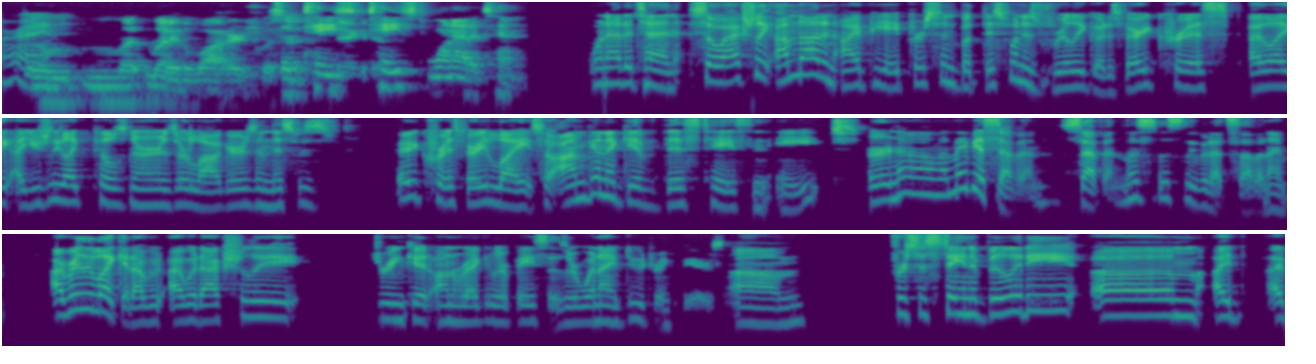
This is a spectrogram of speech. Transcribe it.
all right. muddy the waters with so taste negative. taste one out of ten. One out of ten. So actually, I'm not an IPA person, but this one is really good. It's very crisp. I like. I usually like pilsners or lagers, and this was very crisp, very light. So I'm gonna give this taste an eight, or no, maybe a seven. Seven. Let's let's leave it at seven. I I really like it. I would I would actually drink it on a regular basis, or when I do drink beers. Um, for sustainability, um, I, I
